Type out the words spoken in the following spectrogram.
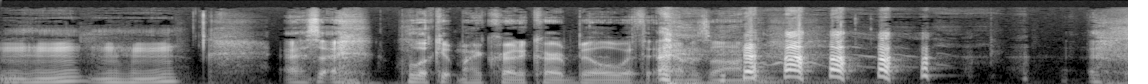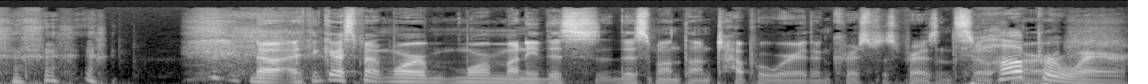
Mm-hmm. Mm-hmm. As I look at my credit card bill with Amazon. no, I think I spent more more money this this month on Tupperware than Christmas presents so far. Tupperware.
